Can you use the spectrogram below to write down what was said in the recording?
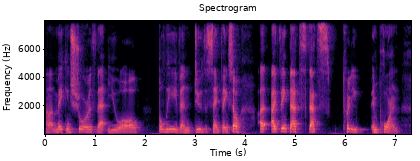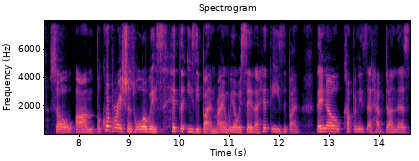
uh, making sure that you all believe and do the same thing. So I, I think that's that's pretty important. So, um, but corporations will always hit the easy button, right? And we always say that hit the easy button. They know companies that have done this.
